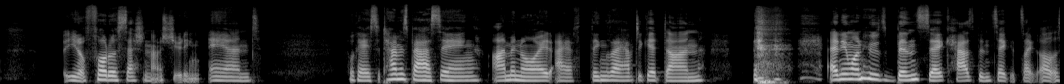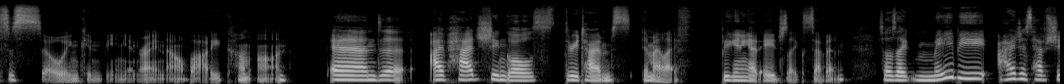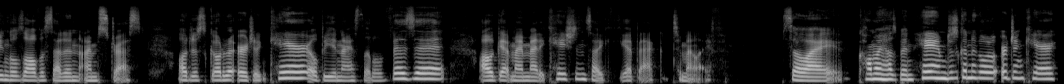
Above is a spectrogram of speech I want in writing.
you know, photo session I was shooting. And okay, so time is passing. I'm annoyed. I have things I have to get done. Anyone who's been sick has been sick. It's like, oh, this is so inconvenient right now, body. Come on. And uh, I've had shingles three times in my life, beginning at age like seven. So I was like, maybe I just have shingles all of a sudden. I'm stressed. I'll just go to the urgent care. It'll be a nice little visit. I'll get my medication so I can get back to my life. So I call my husband, hey, I'm just going to go to urgent care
